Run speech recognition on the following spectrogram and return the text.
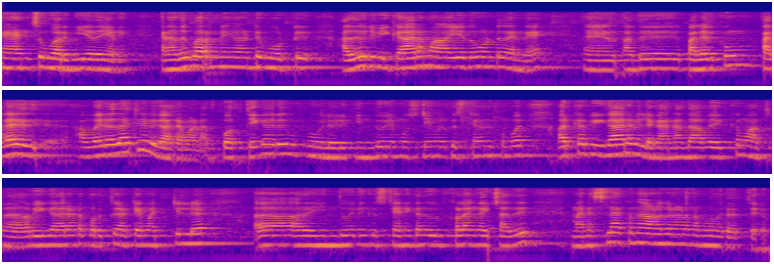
ചാൻസ് വർഗീയതയാണ്. കാരണം അത് പറഞ്ഞുകൊണ്ട് വോട്ട് അതൊരു വികാരമായതുകൊണ്ട് തന്നെ അത് പലർക്കും പല അവരുടേതായിട്ടൊരു വികാരമാണ്. അത് പുറത്തേക്ക് അവർ പോകില്ല ഒരു ഹിന്ദു ഒരു മുസ്ലിം ഒരു ക്രിസ്ത്യൻ നിൽക്കുമ്പോൾ അവർക്ക് ആ വികാരമില്ല. കാരണം അത് അവർക്ക് മാത്രം ആ വികാരം പുറത്ത് കാട്ടിയ മറ്റുള്ള അത് ഹിന്ദുവിനും ക്രിസ്ത്യാനിക്കും അത് ഉൾക്കൊള്ളാൻ കഴിച്ചാൽ അത് മനസ്സിലാക്കുന്ന ആളുകളാണ് നമ്മൾ ഓരോരുത്തരും.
